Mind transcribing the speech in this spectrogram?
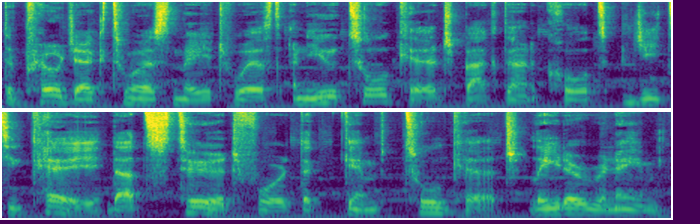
The project was made with a new toolkit back then called GTK that stood for the GIMP toolkit, later renamed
